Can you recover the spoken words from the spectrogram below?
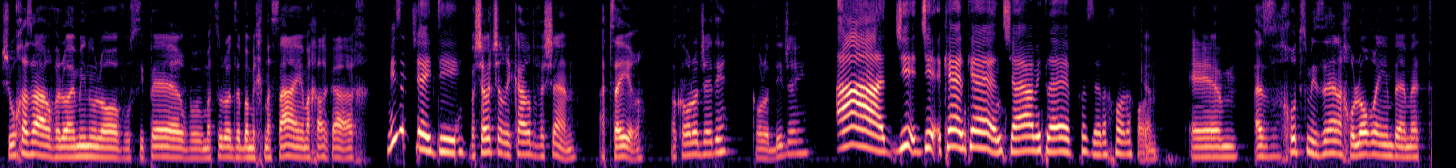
שהוא חזר ולא האמינו לו, והוא סיפר, ומצאו לו את זה במכנסיים אחר כך. מי זה JD? בשבט של ריקארד ושן, הצעיר. לא קראו לו JD? קראו לו די-ג'יי? אה, כן, כן, שהיה מתלהב כזה, נכון, נכון. כן. Um, אז חוץ מזה, אנחנו לא רואים באמת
